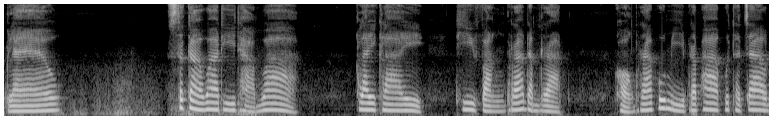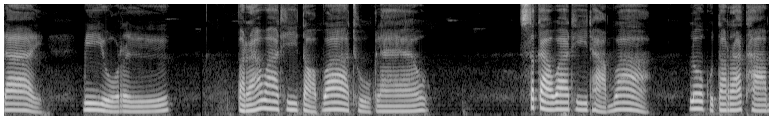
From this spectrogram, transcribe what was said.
กแล้ว สกาวาทีถามว่า ใครๆ ที่ฟังพระดำรัส ของพระผู้มีพระภาคพุทธเจ้าได้ มีอยู่หรือ ปราวาทีตอบว่าถูกแล้ว สกาวาทีถามว่า โลกุตระธรรม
